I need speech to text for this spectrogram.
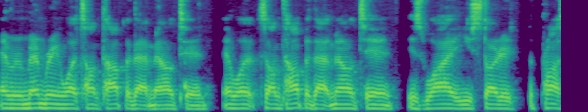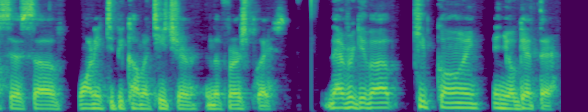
and remembering what's on top of that mountain. And what's on top of that mountain is why you started the process of wanting to become a teacher in the first place. Never give up, keep going, and you'll get there.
